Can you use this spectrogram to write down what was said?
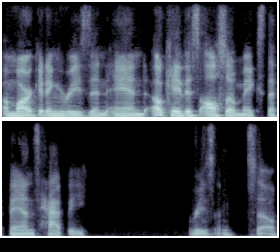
a marketing reason and okay this also makes the fans happy reason. So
